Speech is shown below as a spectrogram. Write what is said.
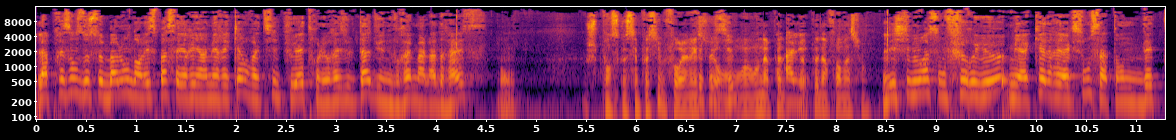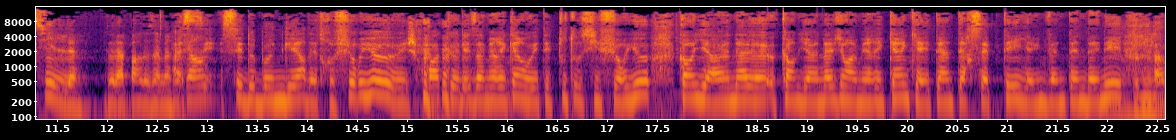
La présence de ce ballon dans l'espace aérien américain aurait-il pu être le résultat d'une vraie maladresse? Bon, je pense que c'est possible, il faut rien exclure. On n'a pas, peu d'informations. Les Chinois sont furieux, mais à quelle réaction s'attendaient-ils de la part des Américains ah, C'est de bonne guerre d'être furieux, et je crois que les Américains ont été tout aussi furieux quand il, y a un, quand il y a un avion américain qui a été intercepté il y a une vingtaine d'années euh,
